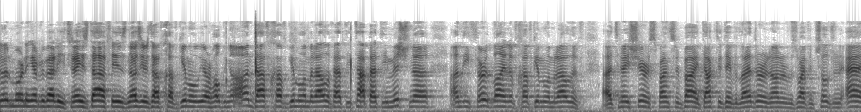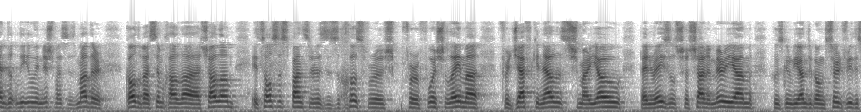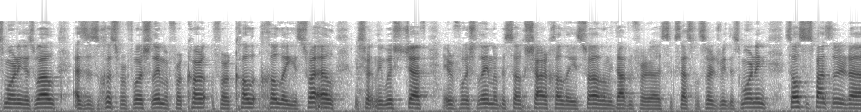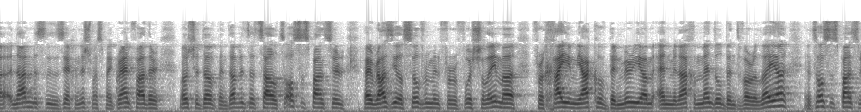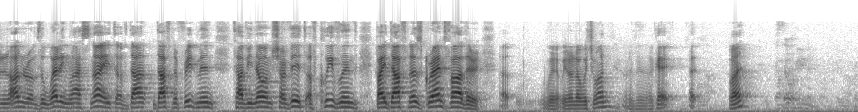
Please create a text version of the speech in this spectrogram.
Good morning, everybody. Today's daf is Nazir Daf Chav Gimel. We are holding on Daf Chav Gimel Amid Aleph at the top at the Mishnah on the third line of Chav Gimel Amid Aleph. Uh, today's share is sponsored by Dr. David Lander in honor of his wife and children and Leili Nishmas, his mother, Gold Basimcha Shalom. It's also sponsored as a zechus for for for Shalema for Jeff Canelis, Shmaryo, Ben Razel, Shoshana Miriam, who's going to be undergoing surgery this morning, as well as a zechus for for Shalema for for Chola Yisrael. We certainly wish Jeff a refuah Shalema Besoch Shar Chola Yisrael, and we daven for a successful surgery this morning. It's also sponsored uh, anonymously Zecher Nishmas, my grandfather Moshe Dov Ben David Zatzal. It's also sponsored by Raziel Silverman for Rafur Shalema, for Chaim Yaakov ben Miriam and Menachem Mendel ben Dvoraleya. And it's also sponsored in honor of the wedding last night of da- Daphne Friedman, Tavi Noam Sharvit of Cleveland by Daphne's grandfather. Uh, we, we, don't know which one? Okay. Uh, what?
